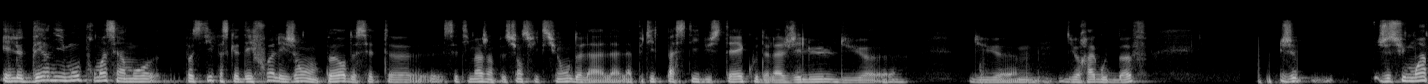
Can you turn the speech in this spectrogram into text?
Et le dernier mot, pour moi, c'est un mot positif parce que des fois, les gens ont peur de cette, euh, cette image un peu science-fiction de la, petite pastille du steak ou de la gélule du, du, euh, du ragoût de bœuf. Je, suis moi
